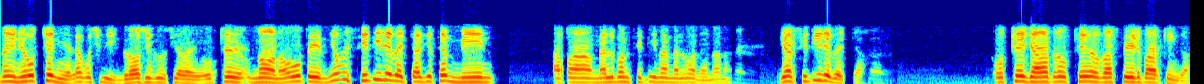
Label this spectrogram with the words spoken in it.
ਨਹੀਂ ਨਹੀਂ ਉੱਥੇ ਨਹੀਂ ਹੈਗਾ ਕੁਝ ਵੀ ਗਲੋਸੀ ਗਰੂਸੀ ਵਾਲਾ ਉੱਥੇ ਨਾ ਨਾ ਉਹ ਪੇਡ ਨਹੀਂ ਉਹ ਵੀ ਸਿਟੀ ਦੇ ਵਿੱਚ ਆ ਜਿੱਥੇ ਮੇਨ ਆਪਾਂ ਮੈਲਬਨ ਸਿਟੀ ਮੈਂ ਮੈਲਬਨ ਰਹਿਣਾ ਨਾ ਜਾਂ ਸਿਟੀ ਦੇ ਵਿੱਚ ਆ। ਉੱਥੇ ਜ਼ਿਆਦਾਤਰ ਉੱਥੇ ਬਸ ਪੇਡ ਪਾਰਕਿੰਗ ਆ।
